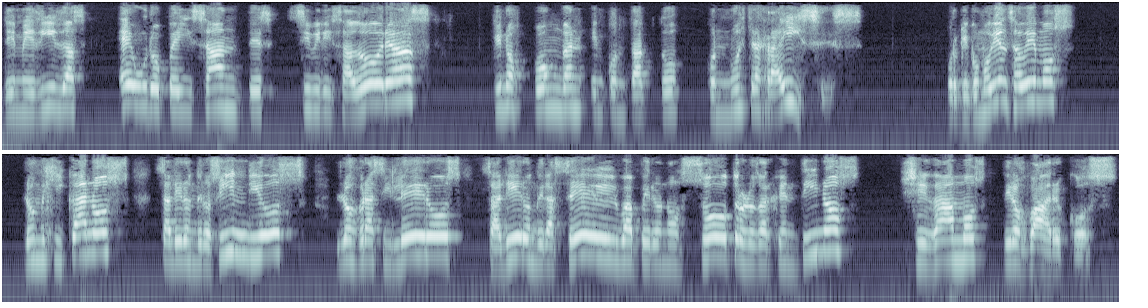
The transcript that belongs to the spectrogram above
de medidas europeizantes, civilizadoras, que nos pongan en contacto con nuestras raíces. Porque como bien sabemos, los mexicanos salieron de los indios, los brasileros salieron de la selva, pero nosotros los argentinos llegamos de los barcos.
